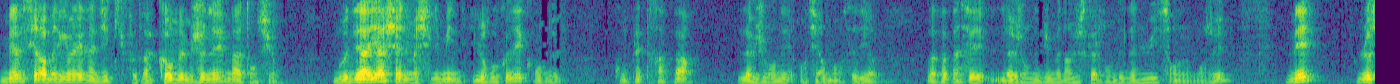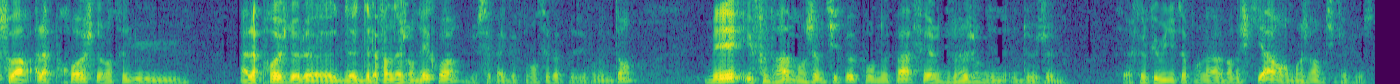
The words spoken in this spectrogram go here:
même si Rabban Gamaliel a dit qu'il faudra quand même jeûner, mais attention, Shen Mashlimin, il reconnaît qu'on ne complétera pas la journée entièrement, c'est-à-dire, on ne va pas passer la journée du matin jusqu'à la tombée de la nuit sans manger, mais le soir, à l'approche de l'entrée du... à l'approche de, la fin de la journée, quoi, je ne sais pas exactement, c'est pas précisé combien de temps, mais il faudra manger un petit peu pour ne pas faire une vraie journée de jeûne. C'est-à-dire quelques minutes avant la, avant la shkia, on mangera un petit quelque chose.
